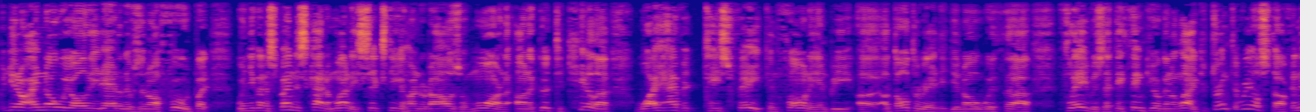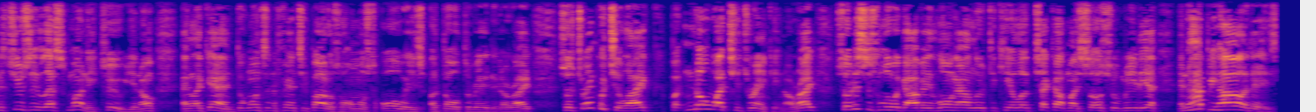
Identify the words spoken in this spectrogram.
you know, I know we all eat additives in our food, but when you're going to spend this kind of money, $60, $100 or more on, on, a good tequila, why have it taste fake and phony and be uh, adulterated, you know, with uh, flavors that they think you're going to like? Drink the real stuff, and it's usually less money, too, you know? And again, the ones in the fancy bottles are almost always adulterated, all right? So drink what you like, but know what you're drinking, all right? So this is Lou Agave, Long Island Lou Tequila. Check out my social media, and happy holidays.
